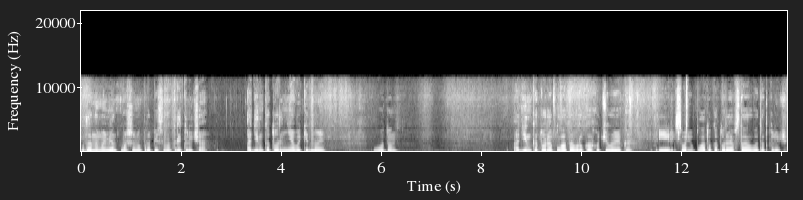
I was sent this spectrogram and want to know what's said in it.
В данный момент в машину прописано три ключа. Один, который не выкидной. Вот он. Один, который плата в руках у человека. И свою плату, которую я вставил в этот ключ.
